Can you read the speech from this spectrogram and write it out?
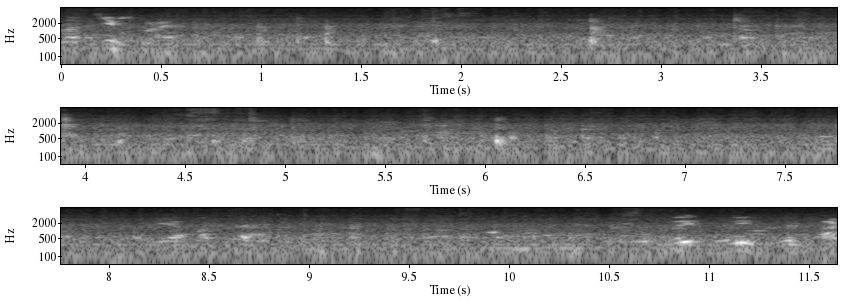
Латишка. Я поставил. Вы, вы, вы. А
